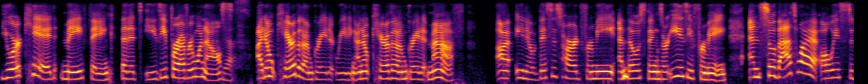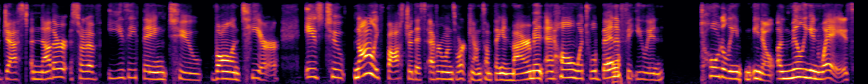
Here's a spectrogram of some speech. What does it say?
your kid may think that it's easy for everyone else. Yes. I don't care that I'm great at reading. I don't care that I'm great at math. I, you know, this is hard for me, and those things are easy for me. And so that's why I always suggest another sort of easy thing to volunteer is to not only foster this everyone's working on something environment at home, which will benefit you in totally, you know, a million ways.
